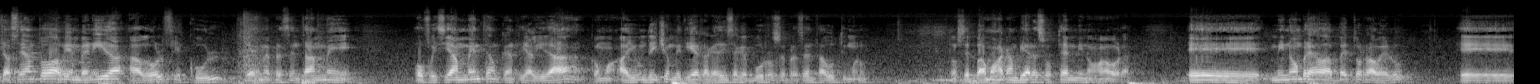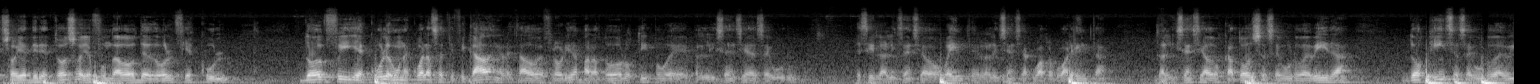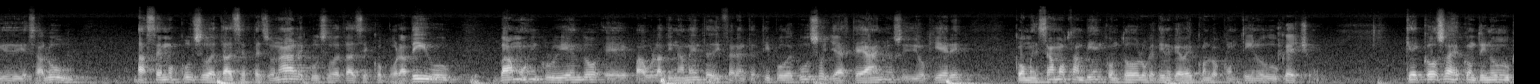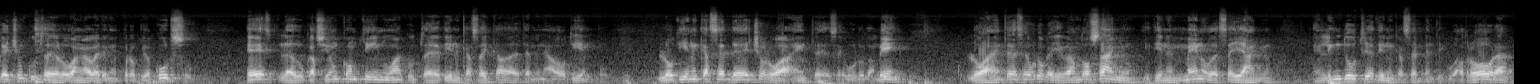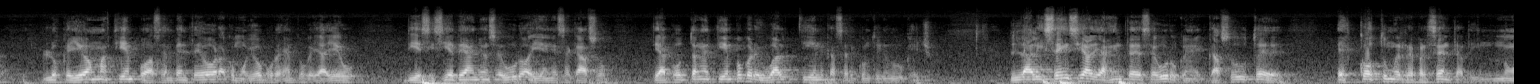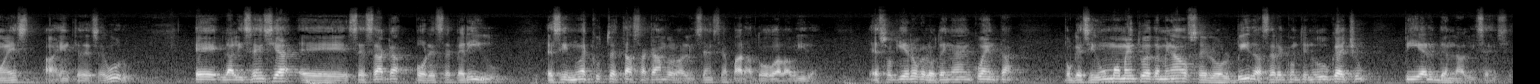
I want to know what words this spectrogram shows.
Sean todas bienvenidas a Dolphy School. Déjenme presentarme oficialmente, aunque en realidad, como hay un dicho en mi tierra que dice que el burro se presenta último, ¿no? Entonces vamos a cambiar esos términos ahora. Eh, mi nombre es Adalberto Ravelo, eh, soy el director, soy el fundador de Dolphy School. Dolphy School es una escuela certificada en el estado de Florida para todos los tipos de licencias de seguro, es decir, la licencia 220, la licencia 440, la licencia 214, seguro de vida, 215 seguro de vida y de salud. Hacemos cursos de taxis personales, cursos de taxis corporativos. Vamos incluyendo eh, paulatinamente diferentes tipos de cursos. Ya este año, si Dios quiere, comenzamos también con todo lo que tiene que ver con los Continuous Education. ¿Qué cosa es Continuous Education? Que ustedes lo van a ver en el propio curso. Es la educación continua que ustedes tienen que hacer cada determinado tiempo. Lo tienen que hacer, de hecho, los agentes de seguro también. Los agentes de seguro que llevan dos años y tienen menos de seis años en la industria tienen que hacer 24 horas, los que llevan más tiempo hacen 20 horas, como yo, por ejemplo, que ya llevo 17 años en seguro, ahí en ese caso te acortan el tiempo, pero igual tienes que hacer el continuo education. La licencia de agente de seguro, que en el caso de ustedes es Customer Representative, no es agente de seguro. Eh, la licencia eh, se saca por ese periodo, es decir, no es que usted está sacando la licencia para toda la vida. Eso quiero que lo tengan en cuenta porque si en un momento determinado se le olvida hacer el continuo education, pierden la licencia.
